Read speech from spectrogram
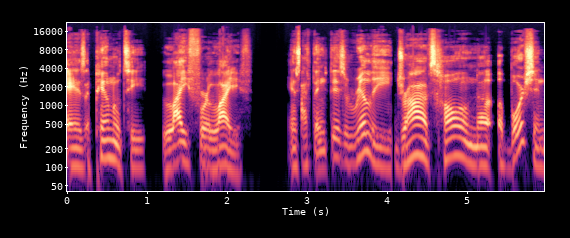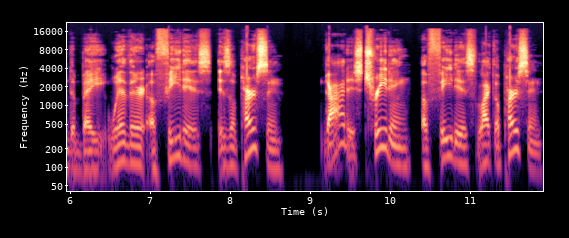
as a penalty life for life. And I think this really drives home the abortion debate whether a fetus is a person. God is treating a fetus like a person.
